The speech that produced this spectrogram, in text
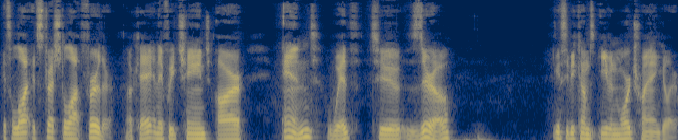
It's a lot, it's stretched a lot further. Okay. And if we change our end width to zero, you can see it becomes even more triangular.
